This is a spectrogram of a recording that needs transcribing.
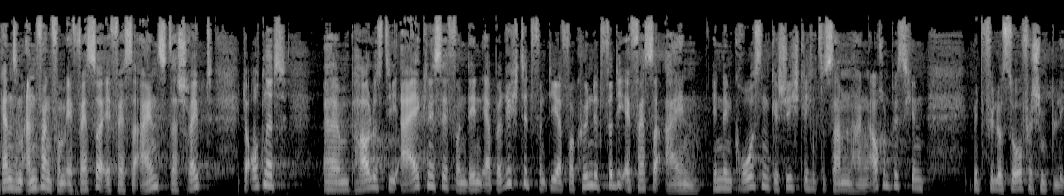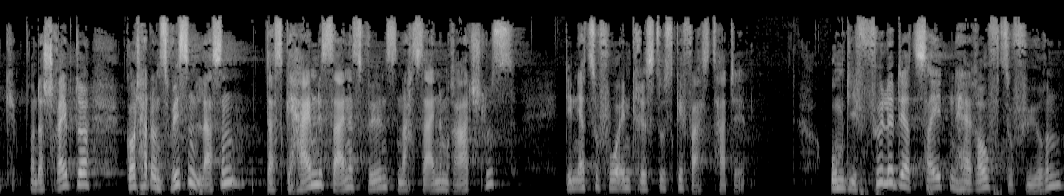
ganz am Anfang vom Epheser, Epheser 1, da schreibt, da ordnet ähm, Paulus die Ereignisse, von denen er berichtet, von denen er verkündet, für die Epheser ein, in den großen geschichtlichen Zusammenhang, auch ein bisschen mit philosophischem Blick. Und da schreibt er, Gott hat uns wissen lassen, das Geheimnis seines Willens nach seinem Ratschluss, den er zuvor in Christus gefasst hatte, um die Fülle der Zeiten heraufzuführen,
